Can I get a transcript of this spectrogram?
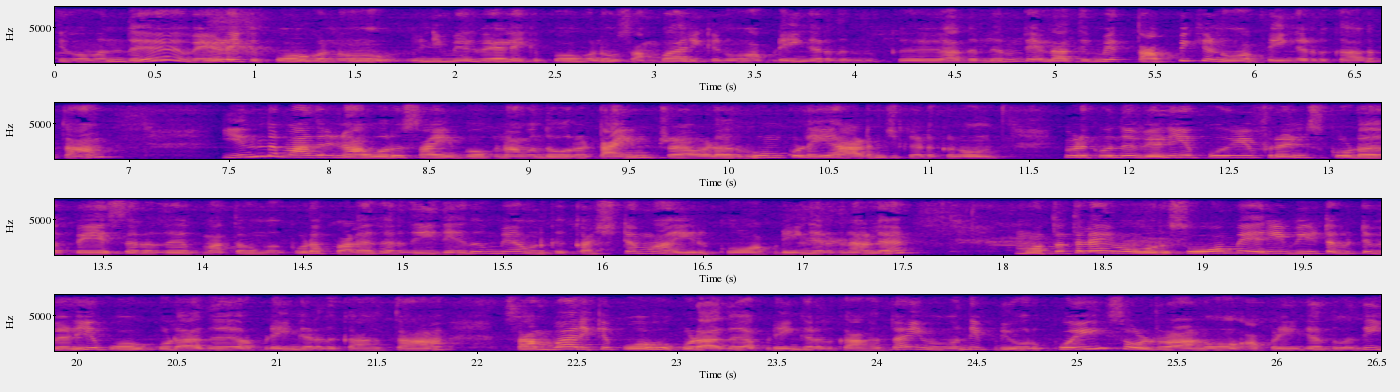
இவன் வந்து வேலைக்கு போகணும் இனிமேல் வேலைக்கு போகணும் சம்பாதிக்கணும் அப்படிங்கிறதுக்கு அதுலேருந்து எல்லாத்தையுமே தப்பிக்கணும் அப்படிங்கிறதுக்காகத்தான் இந்த மாதிரி நான் ஒரு சைபோக் நான் வந்து ஒரு டைம் ட்ராவலர் ரூம்குள்ளேயே அடைஞ்சு கிடக்கணும். இவனுக்கு வந்து வெளியே போய் ஃப்ரெண்ட்ஸ் கூட பேசுறது மற்றவங்க கூட பழகுறது இது எதுவுமே அவனுக்கு கஷ்டமா இருக்கும் அப்படிங்கிறதுனால மொத்தத்தில் இவன் ஒரு சோம்பேறி வீட்டை விட்டு வெளியே போகக்கூடாது அப்படிங்கிறதுக்காகத்தான் சம்பாதிக்க போகக்கூடாது அப்படிங்கிறதுக்காக தான் இவன் வந்து இப்படி ஒரு பொய் சொல்கிறானோ அப்படிங்கிறது வந்து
